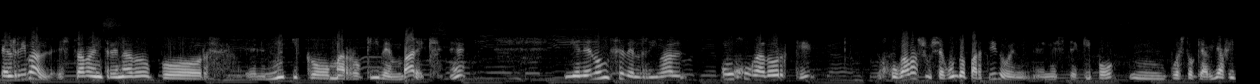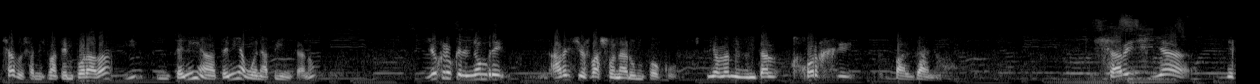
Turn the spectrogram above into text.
El rival estaba entrenado por el mítico marroquí Ben Barek, ¿eh? y en el once del rival un jugador que jugaba su segundo partido en, este equipo, mm, puesto que había fichado esa misma temporada y tenía, tenía buena pinta, ¿no? Yo creo que el nombre, a ver si os va a sonar un poco. Estoy hablando de un tal Jorge Valdano. ¿Sabéis ya de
